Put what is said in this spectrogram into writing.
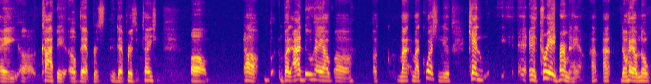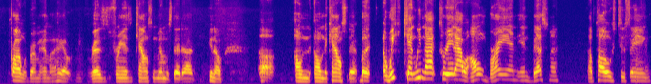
a uh, copy of that pres- that presentation. Um, uh, but I do have uh, my my question is, can it create Birmingham? I, I don't have no problem with Birmingham. I have residents, friends, council members that I, you know, uh, on on the council there. But we can we not create our own brand in Bessemer opposed to saying,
